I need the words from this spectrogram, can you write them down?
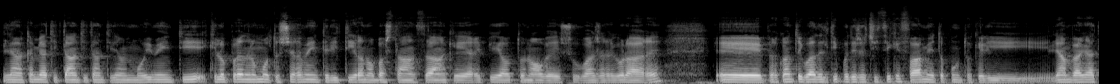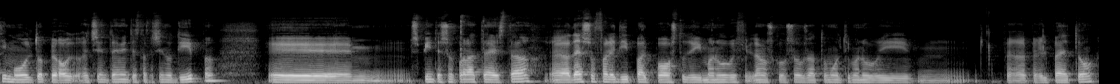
li hanno cambiati tanti tanti movimenti che lo prendono molto seriamente, li tirano abbastanza, anche RP 8-9 su base regolare e per quanto riguarda il tipo di esercizi che fa, mi ha detto appunto che li, li hanno variati molto, però recentemente sta facendo dip, e, spinte sopra la testa, eh, adesso fa le dip al posto dei manubri, l'anno scorso ha usato molti manubri mh, per, per, il petto.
